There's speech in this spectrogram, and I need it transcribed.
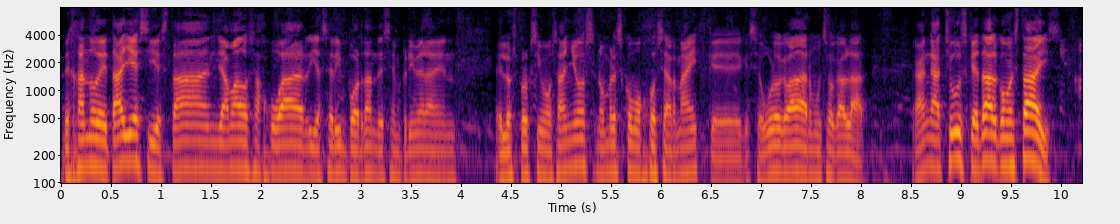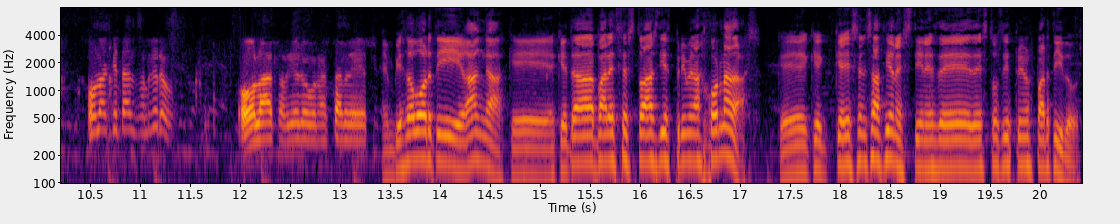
dejando detalles y están llamados a jugar y a ser importantes en primera en, en los próximos años. Nombres como José Arnaiz, que, que, seguro que va a dar mucho que hablar. Ganga Chus, ¿qué tal? ¿Cómo estáis? Hola, ¿qué tal, Salguero? Hola, Salguero, buenas tardes. Empiezo por ti, Ganga. ¿Qué, qué te parece estas las 10 primeras jornadas? ¿Qué, qué, qué sensaciones tienes de, de estos 10 primeros partidos?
